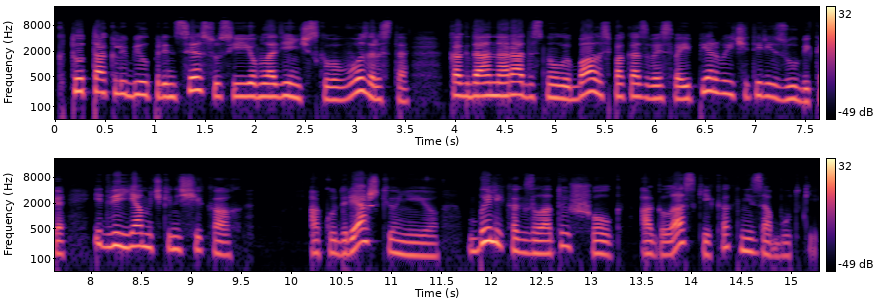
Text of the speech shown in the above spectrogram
кто так любил принцессу с ее младенческого возраста, когда она радостно улыбалась, показывая свои первые четыре зубика и две ямочки на щеках, а кудряшки у нее были как золотой шелк, а глазки как незабудки.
